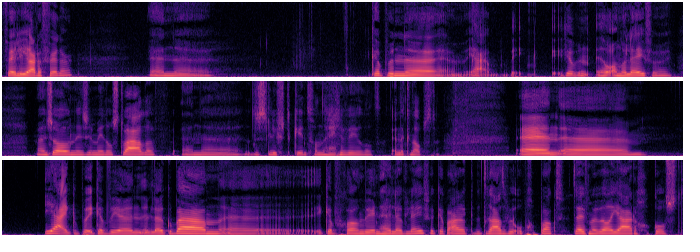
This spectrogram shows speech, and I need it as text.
vele jaren verder. En ik heb een, ja, ik, ik, heb een heel ander leven. Mijn zoon is inmiddels 12 en dat is het liefste kind van de hele wereld en de knapste. En uh, ja, ik heb, ik heb weer een, leuke baan. Uh, ik heb gewoon weer een heel leuk leven. Ik heb eigenlijk de draad weer opgepakt. Het heeft me wel jaren gekost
